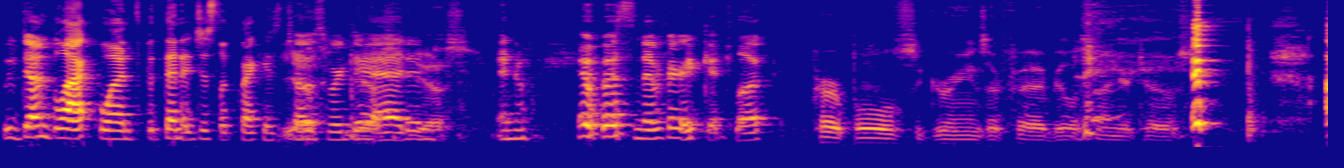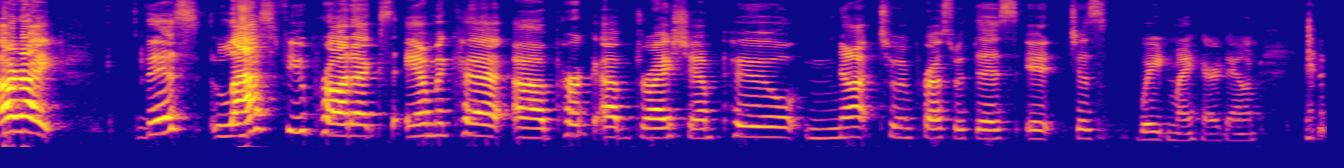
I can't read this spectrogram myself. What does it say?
we've done black once, but then it just looked like his toes Yes, were yes, dead, and, yes. and it wasn't a very good look. Purples, the greens are fabulous on your toes. All right, this last few products, Amika uh, Perk Up Dry Shampoo. Not too impressed with this. It just weighed my hair down. Honey,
